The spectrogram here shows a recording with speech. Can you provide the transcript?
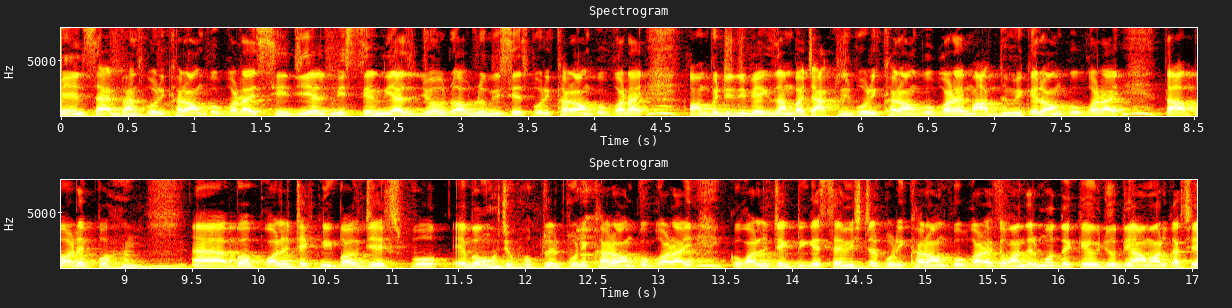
মেন্স অ্যাডভান্স পরীক্ষার অঙ্ক করাই সিজিএল মিসেলিয়াস ডব্লিউবিসিএস পরীক্ষার অঙ্ক করাই কম্পিটিটিভ এক্সাম বা চাকরির পরীক্ষার অঙ্ক করাই, মাধ্যমিকের অঙ্ক করাই, তারপরে পলিটেকনিক বা জেক্সপো এবং হচ্ছে ভোকলেট পরীক্ষার অঙ্ক করাই পলিটেকনিকের সেমিস্টার পরীক্ষার অঙ্ক করাই। তোমাদের মধ্যে কেউ যদি আমার কাছে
